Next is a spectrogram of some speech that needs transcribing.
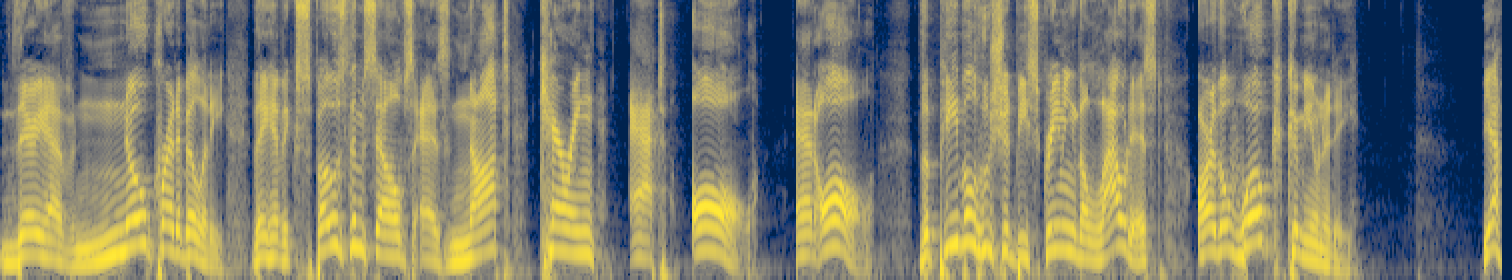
they have no credibility. They have exposed themselves as not caring at all. At all. The people who should be screaming the loudest are the woke community. Yeah,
